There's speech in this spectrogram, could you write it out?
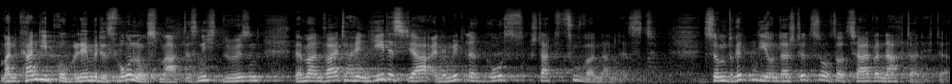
Man kann die Probleme des Wohnungsmarktes nicht lösen, wenn man weiterhin jedes Jahr eine mittlere Großstadt zuwandern lässt. Zum Dritten die Unterstützung sozial Benachteiligter.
